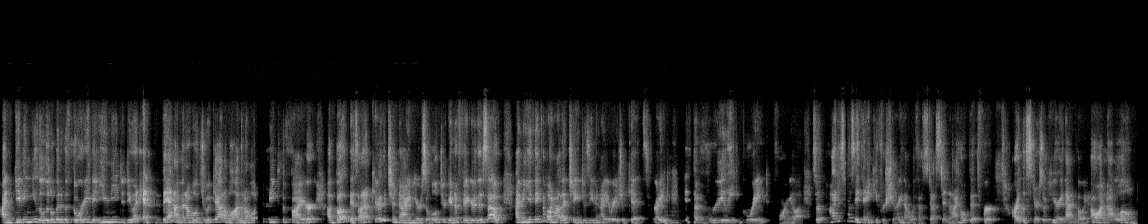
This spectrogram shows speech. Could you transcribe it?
I'm giving you the little bit of authority that you need to do it. And then I'm going to hold you accountable. I'm going to hold your feet to the fire about this. I don't care that you're nine years old. You're going to figure this out. I mean, you think about how that changes even how you raise your kids, right? Mm-hmm. It's a really great formula. So I just want to say thank you for sharing that with us, Dustin. And I hope that for our listeners are hearing that and going, oh, I'm not alone.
